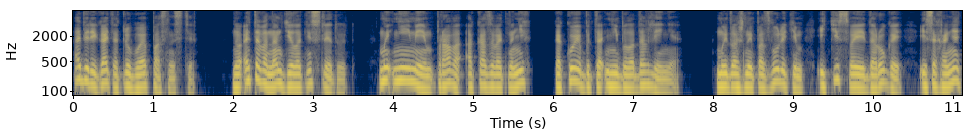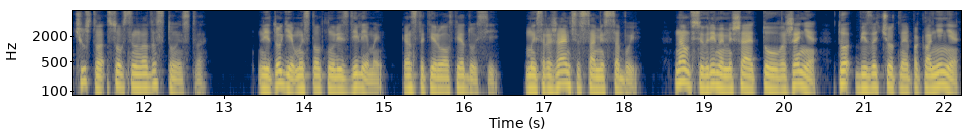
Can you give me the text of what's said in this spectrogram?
оберегать от любой опасности. Но этого нам делать не следует. Мы не имеем права оказывать на них какое бы то ни было давление. Мы должны позволить им идти своей дорогой и сохранять чувство собственного достоинства. В итоге мы столкнулись с дилеммой, констатировал Феодосий. Мы сражаемся сами с собой. Нам все время мешает то уважение, то безотчетное поклонение,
